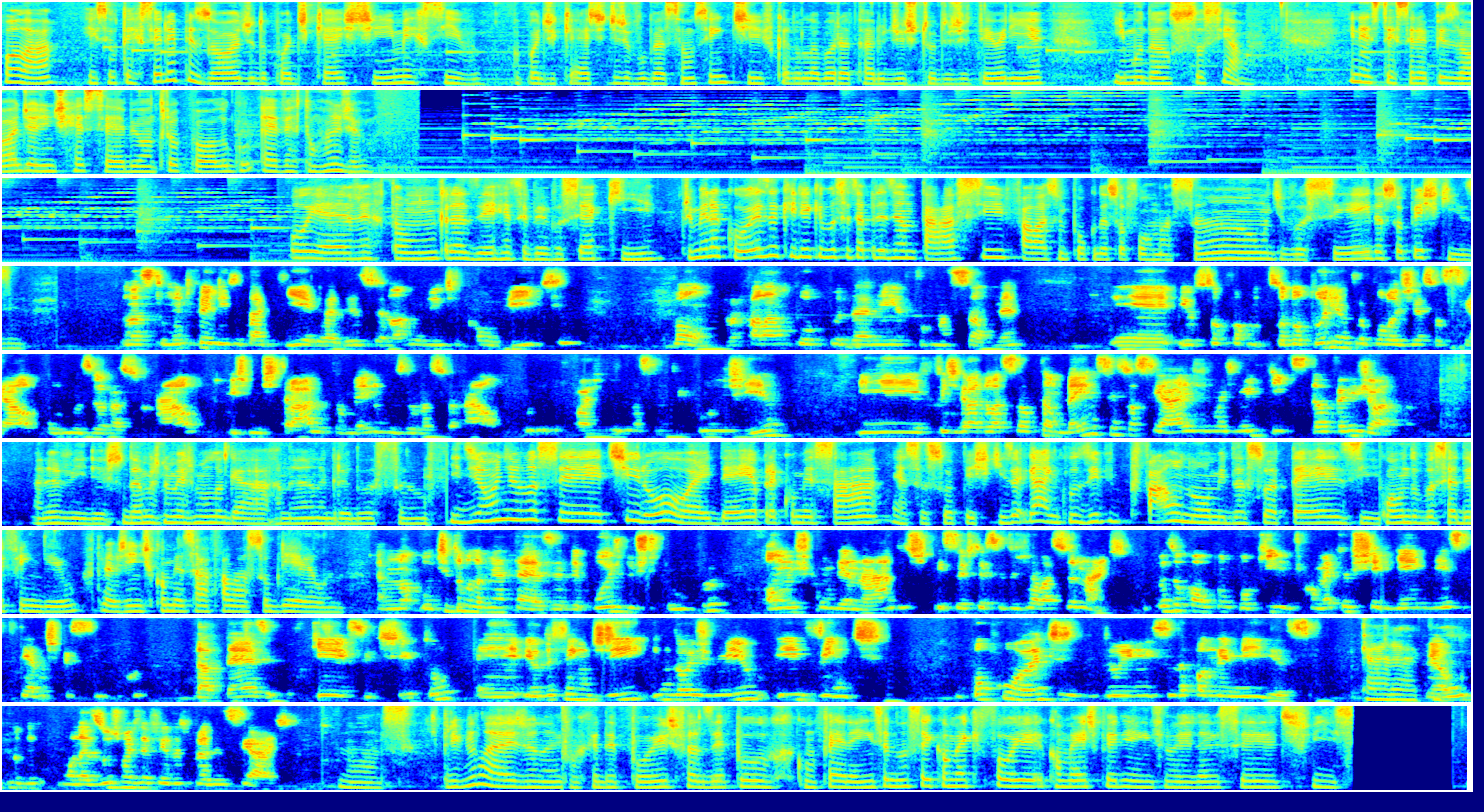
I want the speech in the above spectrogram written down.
Olá, esse é o terceiro episódio do podcast Imersivo, o podcast de divulgação científica do Laboratório de Estudos de Teoria e Mudança Social. E nesse terceiro episódio a gente recebe o antropólogo Everton Rangel. Oi, Everton, um prazer receber você aqui. Primeira coisa, eu queria que você se apresentasse, falasse um pouco da sua formação, de você e da sua pesquisa. Nossa, estou muito feliz de estar aqui, agradeço enormemente o convite. Bom, para falar um pouco da minha formação, né? É, eu sou, sou doutor em antropologia social pelo Museu Nacional, fiz mestrado também no Museu Nacional, pós-graduação em antropologia e fiz graduação também em Ciências Sociais, mas no IPIX da UFRJ. Maravilha, estudamos no mesmo lugar, né, na graduação. E de onde você tirou a ideia para começar essa sua pesquisa? Ah, inclusive, fala o nome da sua tese, quando você a defendeu, para a gente começar a falar sobre ela. O título da minha tese é Depois do Estupro, Homens Condenados e Seus Tecidos Relacionais. Depois eu conto um pouquinho de como é que eu cheguei nesse tema específico da tese, porque esse título é, eu defendi em 2020, um pouco antes do início da pandemia. Assim. Caraca. É última, uma das últimas defesas presenciais. Nossa, que privilégio, né? Porque depois fazer por conferência, não sei como é que foi, como é a experiência, mas deve ser difícil.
